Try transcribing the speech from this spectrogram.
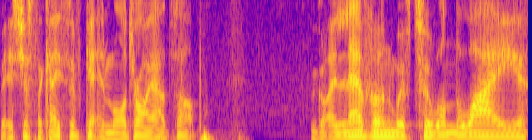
But it's just the case of getting more dryads up. We've got 11 with two on the way.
